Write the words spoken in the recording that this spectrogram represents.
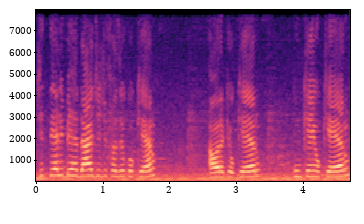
de ter a liberdade de fazer o que eu quero, a hora que eu quero, com quem eu quero.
